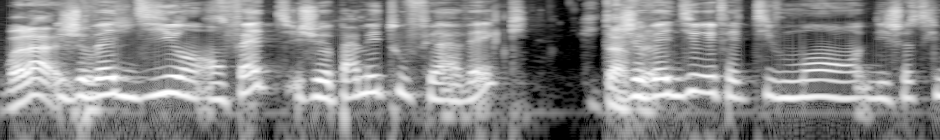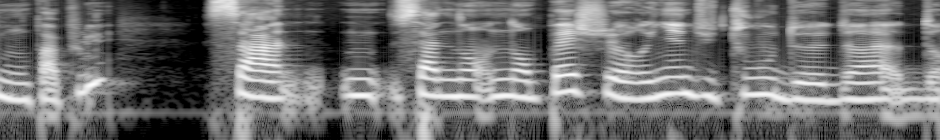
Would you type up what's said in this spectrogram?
Voilà, je vais dire, en fait, je ne vais pas m'étouffer avec. je vais dire effectivement des choses qui ne m'ont pas plu. Ça, ça n'empêche rien du tout de, de,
